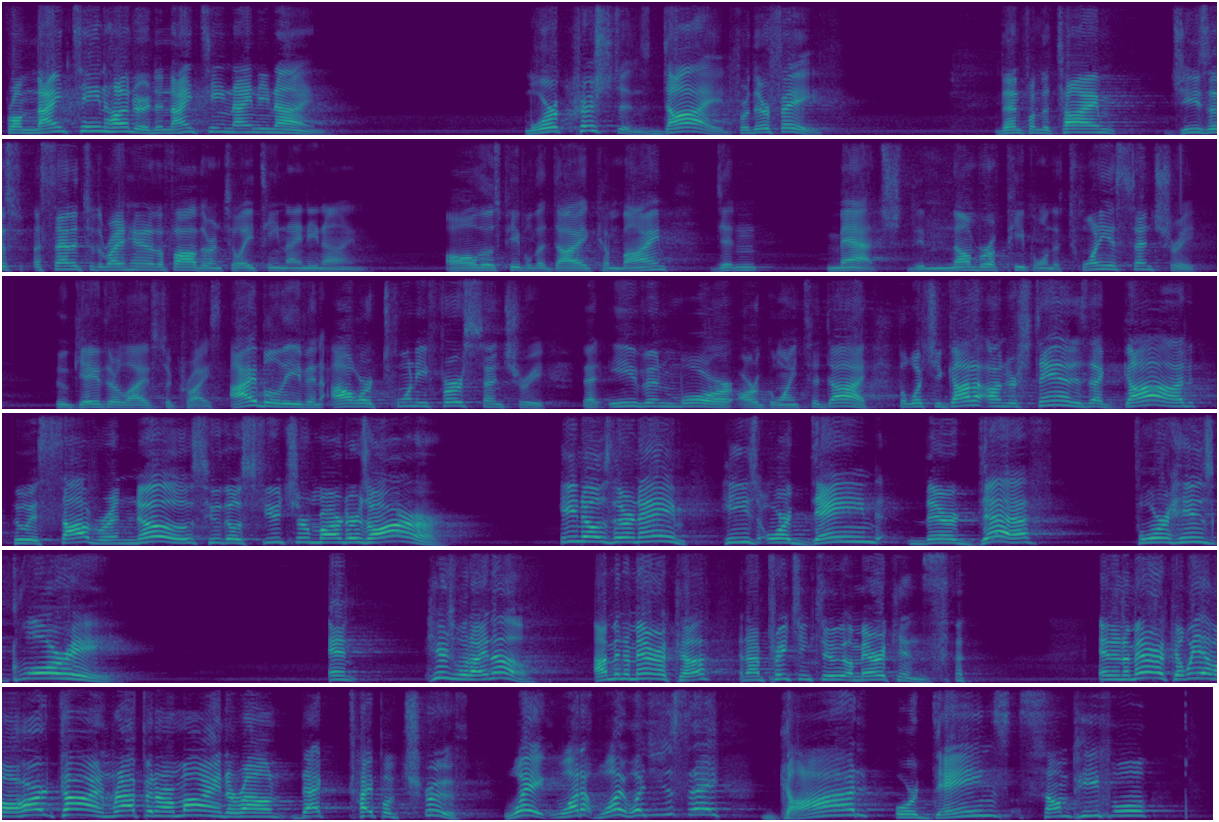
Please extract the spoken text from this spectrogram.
From 1900 to 1999, more Christians died for their faith than from the time Jesus ascended to the right hand of the Father until 1899. All those people that died combined didn't match the number of people in the 20th century who gave their lives to Christ. I believe in our 21st century that even more are going to die. But what you got to understand is that God, who is sovereign, knows who those future martyrs are. He knows their name. He's ordained their death for his glory. And here's what I know I'm in America and I'm preaching to Americans. And in America, we have a hard time wrapping our mind around that type of truth. Wait, what, what, what did you just say? God ordains some people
